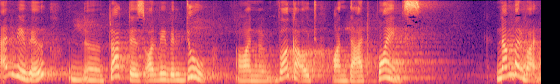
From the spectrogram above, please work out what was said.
and we will uh, practice or we will do on work out on that points. Number one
